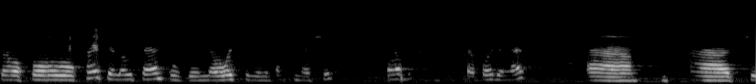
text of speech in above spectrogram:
So for quite a long time, we've been working in partnership, uh, supporting us uh, uh, to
